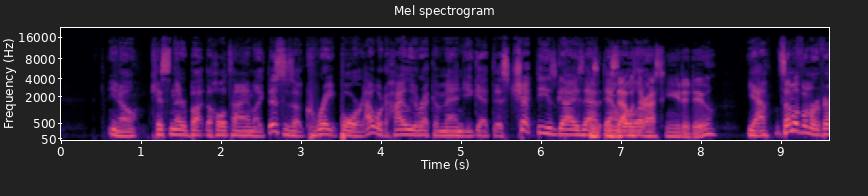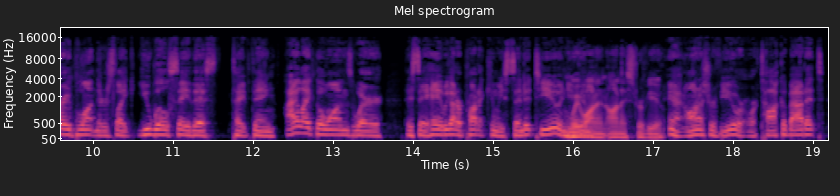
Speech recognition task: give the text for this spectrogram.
you know, kissing their butt the whole time. Like, this is a great board. I would highly recommend you get this. Check these guys out. Is, down is that what they're asking you to do? Yeah, some of them are very blunt. They're just like, "You will say this" type thing. I like the ones where they say, "Hey, we got a product. Can we send it to you?" And you we can, want an honest review. yeah, an honest review or, or talk about it.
